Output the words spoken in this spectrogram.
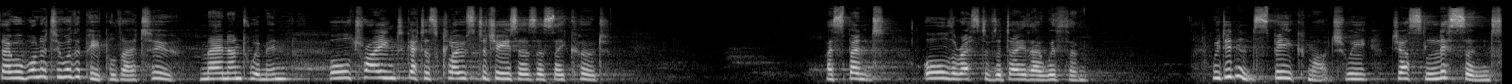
There were one or two other people there too, men and women, all trying to get as close to Jesus as they could. I spent all the rest of the day there with them. We didn't speak much, we just listened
